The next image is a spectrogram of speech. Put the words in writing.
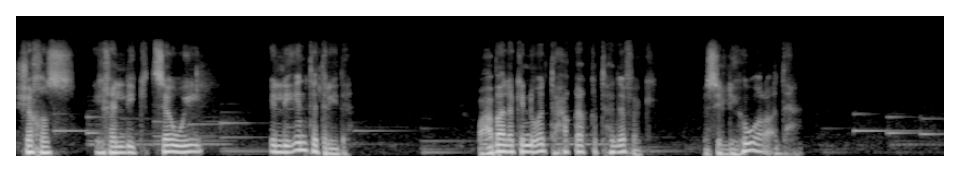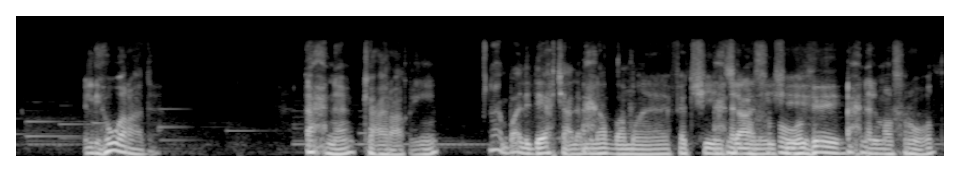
شخص يخليك تسوي اللي أنت تريده. وعبالك إنه أنت حققت هدفك بس اللي هو راده. اللي هو راده. إحنا كعراقيين أنا بالي بدي احكي على منظمة فد شيء إحنا انساني المفروض- شيء. إحنا المفروض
